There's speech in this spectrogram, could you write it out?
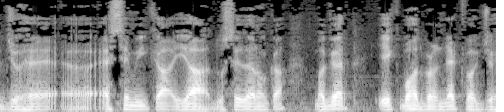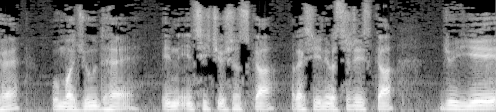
جو ہے ایس ایم ای کا یا دوسرے اداروں کا۔ مگر ایک بہت بڑا نیٹ ورک جو ہے، وہ موجود ہے ان انسٹیٹیوشنس کا اور ایسی یونیورسٹیز کا، جو یہ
